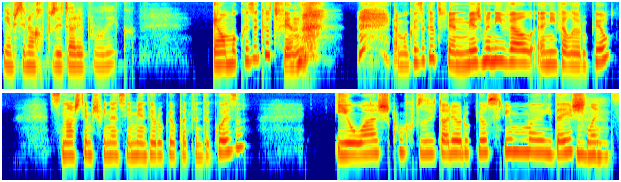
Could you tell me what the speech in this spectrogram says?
Devíamos ter um repositório público. É uma coisa que eu defendo. é uma coisa que eu defendo, mesmo a nível, a nível europeu. Se nós temos financiamento europeu para tanta coisa, eu acho que um repositório europeu seria uma ideia excelente.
